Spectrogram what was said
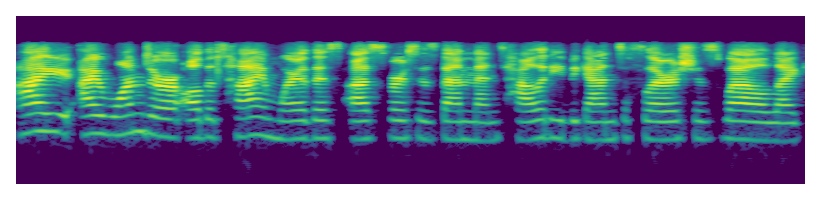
I I wonder all the time where this us versus them mentality began to flourish as well. Like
